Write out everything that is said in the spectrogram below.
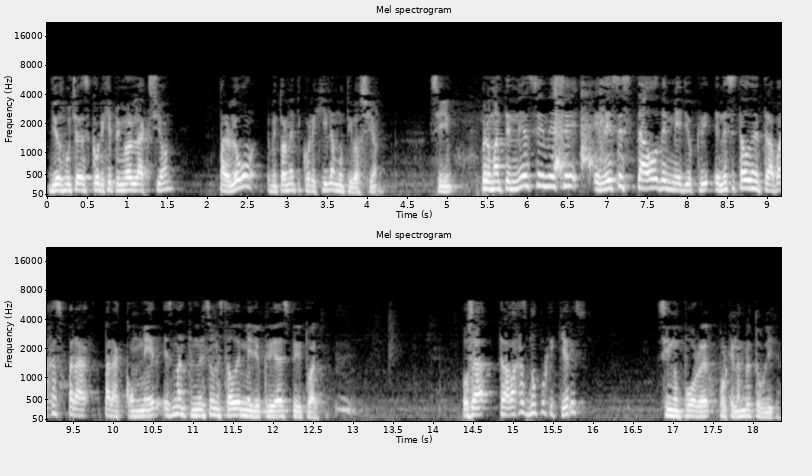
Dios muchas veces corrige primero la acción, para luego eventualmente corregir la motivación. ¿Sí? Pero mantenerse en ese, en ese estado de mediocridad, en ese estado donde trabajas para, para comer, es mantenerse en un estado de mediocridad espiritual. O sea, trabajas no porque quieres, sino por, porque el hambre te obliga.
